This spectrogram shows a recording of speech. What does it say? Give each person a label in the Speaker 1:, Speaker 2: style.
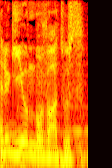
Speaker 1: Salut Guillaume, bonjour à tous.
